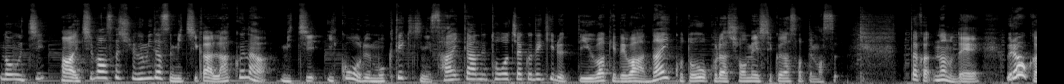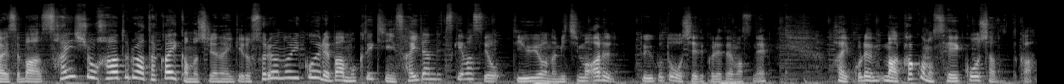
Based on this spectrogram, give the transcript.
のうち、まあ、一番最初に踏み出す道が楽な道イコール目的地に最短で到着できるっていうわけではないことをこれは証明してくださってます。だから、なので、裏を返せば、最初ハードルは高いかもしれないけど、それを乗り越えれば目的地に最短でつけますよっていうような道もあるということを教えてくれてますね。はい、これ、まあ、過去の成功者とか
